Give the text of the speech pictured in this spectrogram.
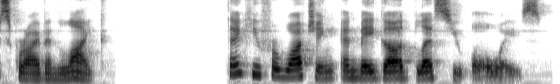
Subscribe and like. Thank you for watching and may God bless you always.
